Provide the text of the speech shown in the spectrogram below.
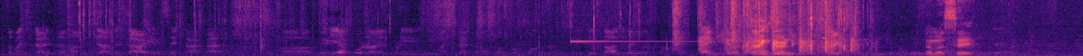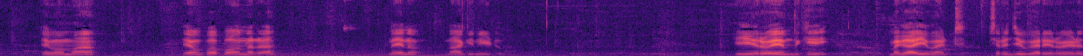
ఇంత మంచి కార్యక్రమాల నుంచి అందరికీ ఆడియన్సే కాక మీడియా కూడా ఇప్పుడు ఈ మంచి కార్యక్రమం సపోర్ట్ బాగుంటుంది all the best thank you అండి నమస్తే. ఏమమ్మా? ఏమప్పా బాగున్నారా? నేను నాగినీడు. ఈ ఇరవై ఎనిమిదికి మెగా ఈవెంట్ చిరంజీవి గారు ఇరవై ఏడో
